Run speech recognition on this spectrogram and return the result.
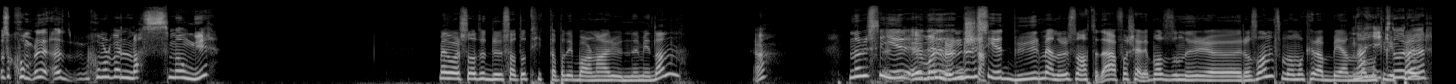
Og så kommer det, eh, kommer det bare lass med unger. Men var det sånn at du satt og titta på de barna her under middagen? Ja. Men når du sier, Det var lunsj, når du sier et bur, mener du sånn at det er forskjellig på en måte sånn rør og sånn, som man må krabbe gjennom Nei, og krype? rør.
